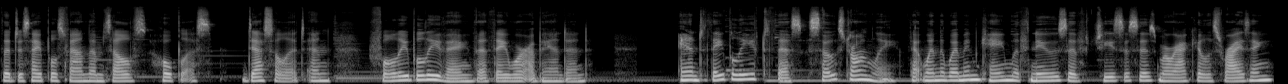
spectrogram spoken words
the disciples found themselves hopeless, desolate, and fully believing that they were abandoned. And they believed this so strongly that when the women came with news of Jesus' miraculous rising,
